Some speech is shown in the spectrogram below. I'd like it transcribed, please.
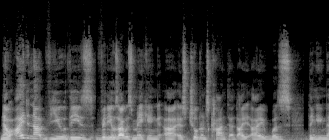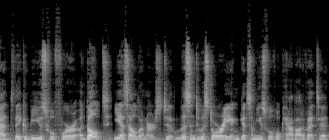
Now, I did not view these videos I was making uh, as children's content. I, I was thinking that they could be useful for adult ESL learners to listen to a story and get some useful vocab out of it,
